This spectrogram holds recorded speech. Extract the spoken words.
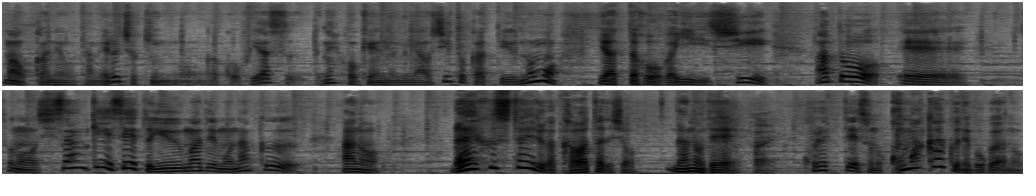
まあ、お金を貯める貯金額を増やす、ね、保険の見直しとかっていうのもやった方がいいしあと、えーその資産形成というまでもなくあのライフスタイルが変わったでしょ？なのではい。これってその細かくね僕はあの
